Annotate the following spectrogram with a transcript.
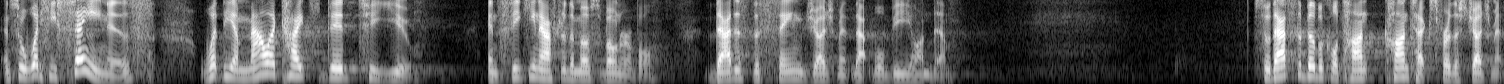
And so, what he's saying is, what the Amalekites did to you in seeking after the most vulnerable, that is the same judgment that will be on them. So that's the biblical ton- context for this judgment.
